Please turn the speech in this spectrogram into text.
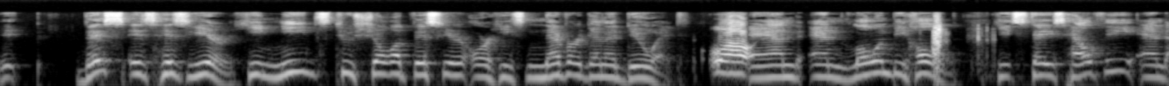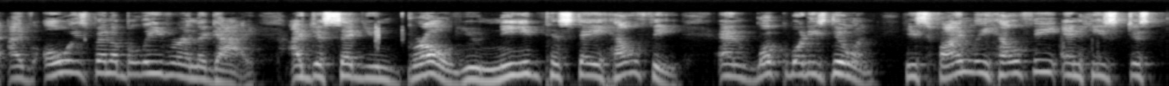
it, This is his year. He needs to show up this year or he's never going to do it. Well, and and lo and behold, he stays healthy and I've always been a believer in the guy. I just said you bro, you need to stay healthy. And look what he's doing. He's finally healthy and he's just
